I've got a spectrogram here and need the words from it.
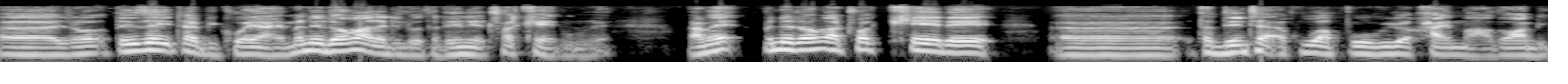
အဲကျွန်တော်အသေးစိတ်ထပ်ပြီးခွဲရရင်မနစ်တော့ကလည်းဒီလိုသတင်းတွေထွက်ခဲ့ဘူးလေဒါပေမဲ့မနစ်တော့ကထွက်ခဲ့တဲ့အဲသတင်းထက်အခုကပို့ပြီးတော့ခိုင်မာသွားပြီ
